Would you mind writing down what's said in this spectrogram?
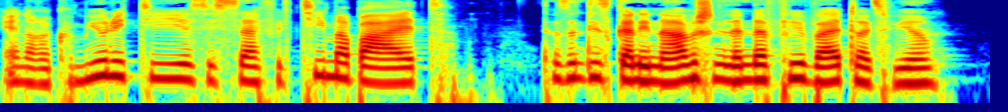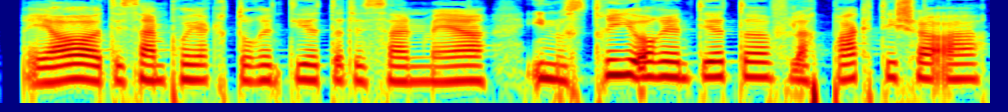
in Community, es ist sehr viel Teamarbeit. Da sind die skandinavischen Länder viel weiter als wir. Ja, die sind projektorientierter, die sind mehr industrieorientierter, vielleicht praktischer auch.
